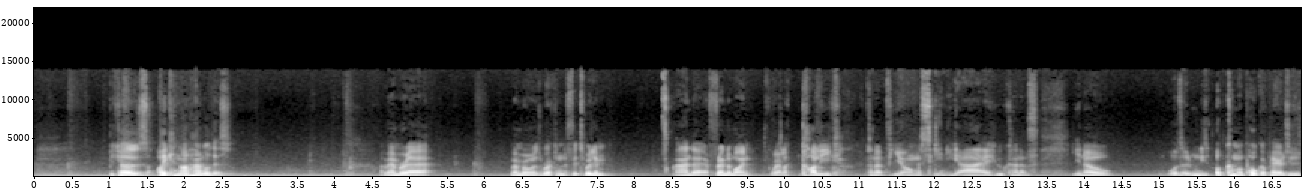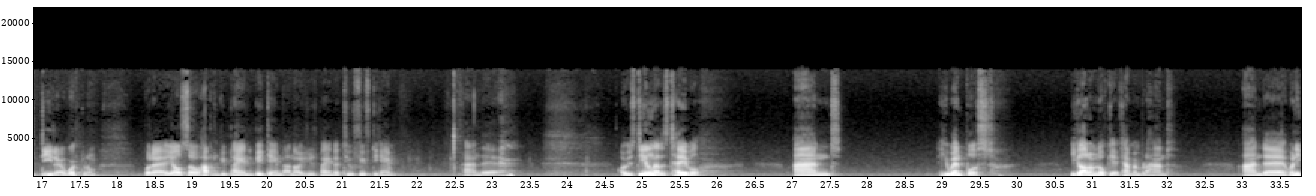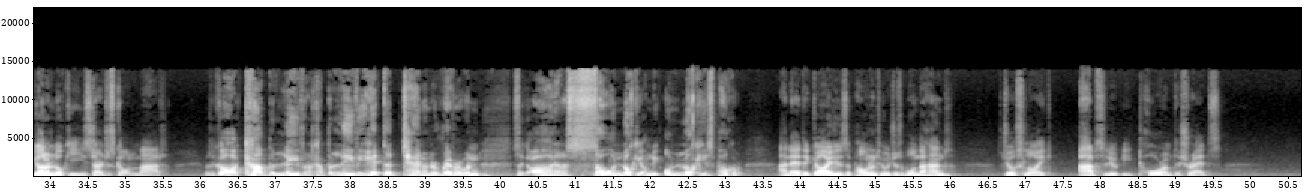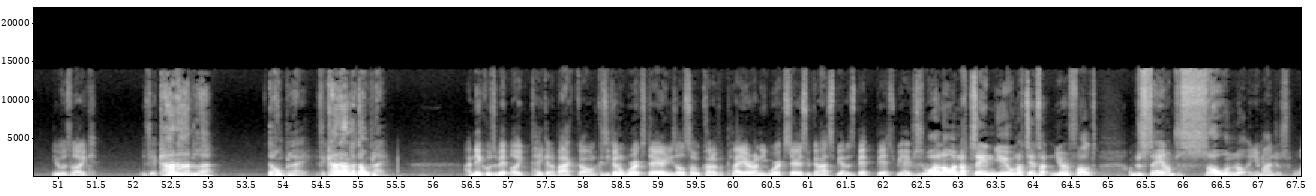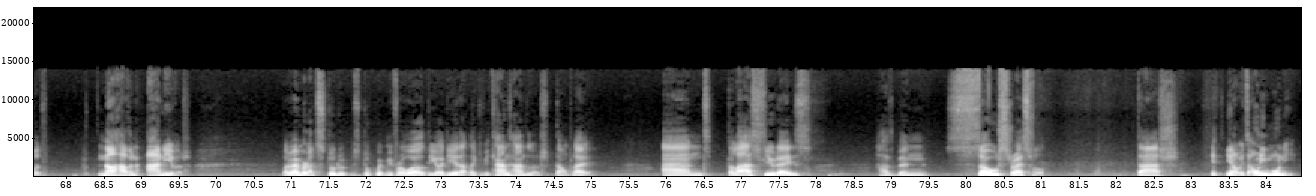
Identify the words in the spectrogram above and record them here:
Because I cannot handle this. I remember, uh, I remember I was working at Fitzwilliam, and a friend of mine, well, a colleague, kind of young, skinny guy who kind of, you know, was one of these upcoming poker players. He was a dealer. I worked with him, but uh, he also happened to be playing the big game that night. He was playing the two fifty game, and uh, I was dealing at his table, and he went bust. He got unlucky. I can't remember the hand. And uh, when he got unlucky, he started just going mad. Was like, "Oh, I can't believe it! I can't believe he hit the ten on the river when." It's like, "Oh, that is so unlucky! I'm the unluckiest poker." And uh, the guy, his opponent, who just won the hand, just like absolutely tore him to shreds. He was like, "If you can't handle it, don't play. If you can't handle it, don't play." And Nick was a bit like taken aback, going because he kind of works there and he's also kind of a player and he works there, so he kind of has to be on his best, best behavior. He says, "Well, no, I'm not saying you. I'm not saying something your fault. I'm just saying I'm just so unlucky." Your man just was not having any of it. But I remember that stood stuck with me for a while. The idea that like if you can't handle it, don't play. And the last few days have been so stressful that it you know it's only money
